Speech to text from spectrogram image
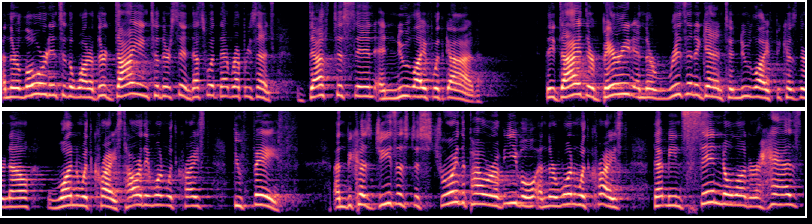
and they're lowered into the water, they're dying to their sin. That's what that represents death to sin and new life with God. They died, they're buried, and they're risen again to new life because they're now one with Christ. How are they one with Christ? Through faith. And because Jesus destroyed the power of evil and they're one with Christ, that means sin no longer has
